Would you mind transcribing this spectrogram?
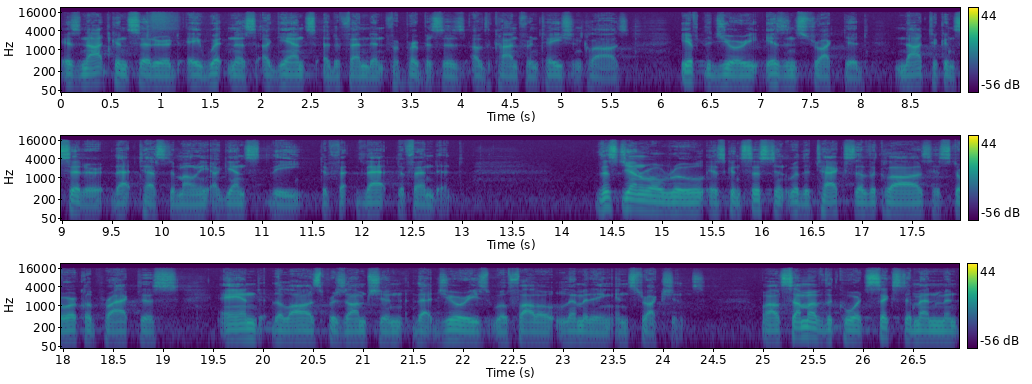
is not considered a witness against a defendant for purposes of the Confrontation Clause if the jury is instructed not to consider that testimony against the def that defendant. This general rule is consistent with the text of the clause, historical practice, and the law's presumption that juries will follow limiting instructions. While some of the court's Sixth Amendment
